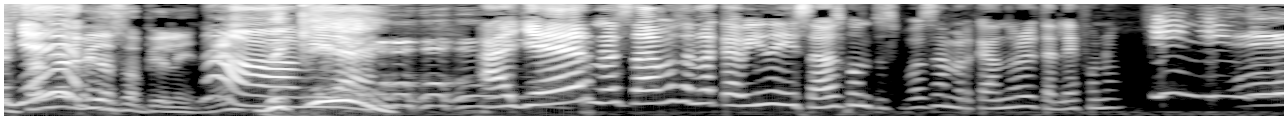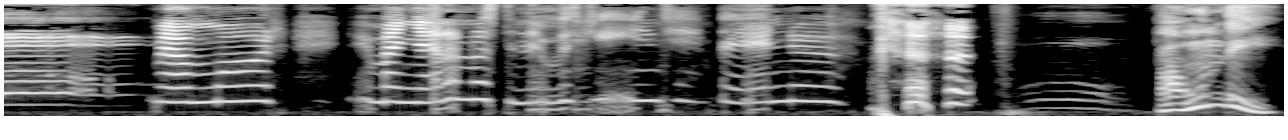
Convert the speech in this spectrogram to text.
Estás ayer. nervioso, Piolín. ¿eh? No, ¿De qué? mira, ayer no estábamos en la cabina y estabas con tu esposa marcándole el teléfono. Mi amor, y mañana nos tenemos que ir. Pena. ¿Para dónde?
